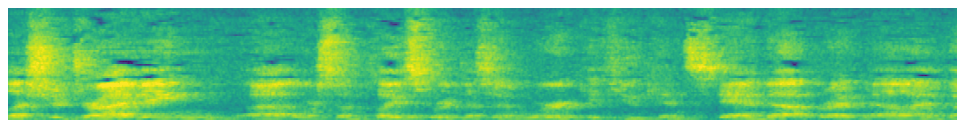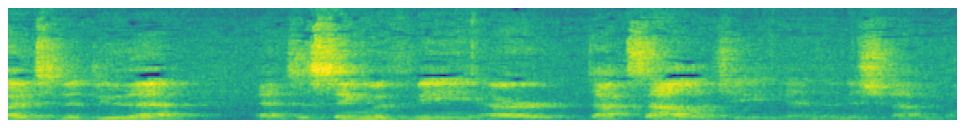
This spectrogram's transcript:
Unless you're driving uh, or someplace where it doesn't work, if you can stand up right now, I invite you to do that and to sing with me our doxology in Anishinaabe.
